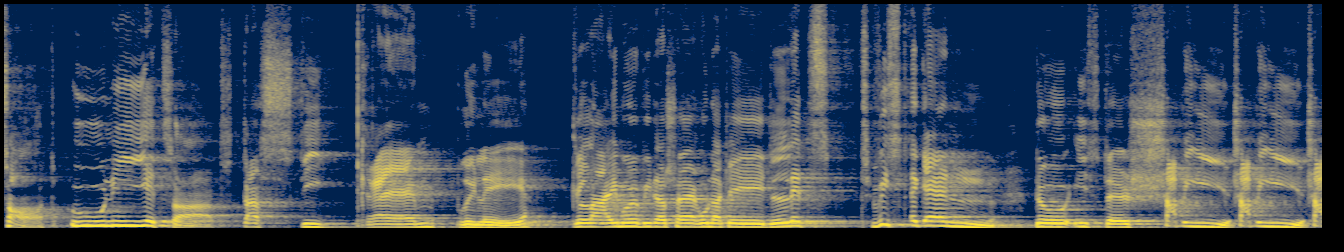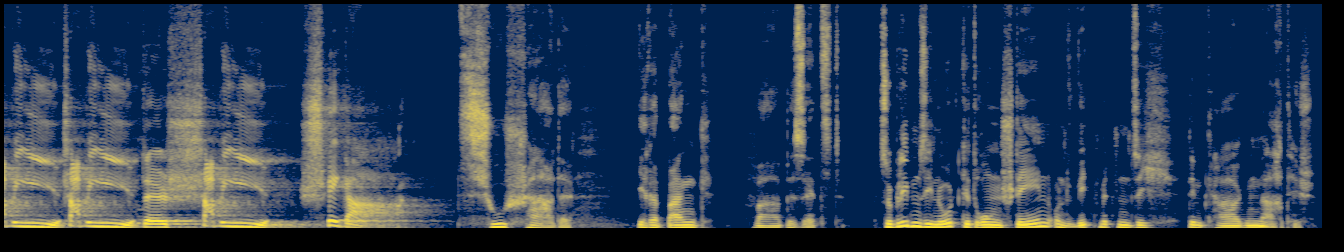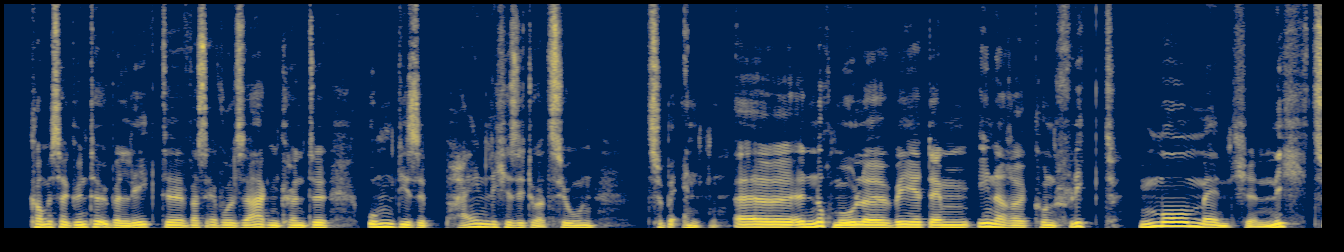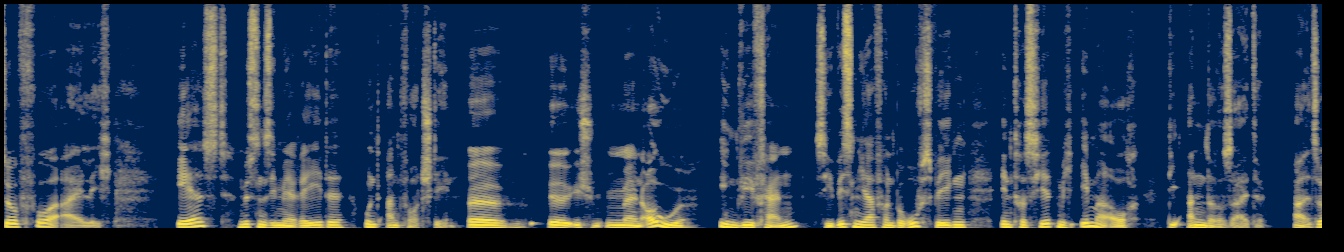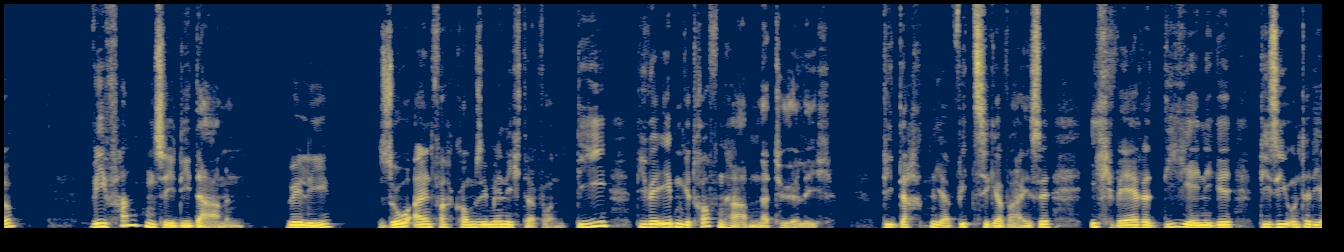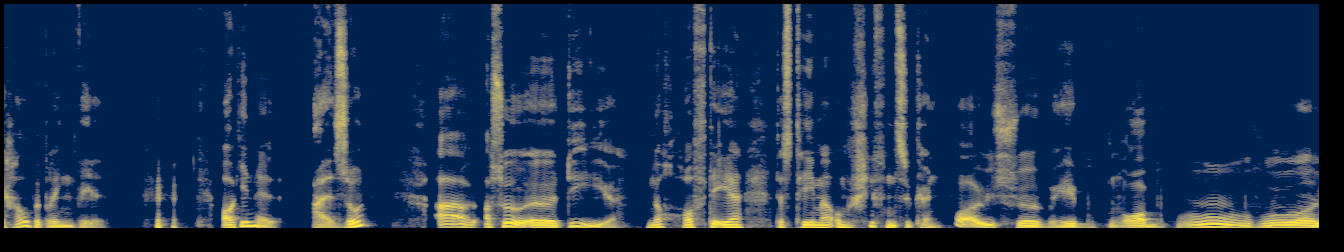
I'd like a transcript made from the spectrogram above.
zart, uni jetzart, dass die Crème Brûlée gleich mal wieder schwer runtergeht. Let's twist again. Du ist der Shabby, Shabby, Shabby, Shabby, der Shabby Schigger. Zu schade. Ihre Bank war besetzt. So blieben sie notgedrungen stehen und widmeten sich dem kargen Nachtisch. Kommissar Günther überlegte, was er wohl sagen könnte, um diese peinliche Situation zu beenden. Äh, nochmal, äh, wehe dem innere Konflikt. Momentchen, nicht so voreilig. Erst müssen Sie mir Rede und Antwort stehen. Äh, äh ich mein Au. Inwiefern? Sie wissen ja von Berufswegen, interessiert mich immer auch die andere Seite. Also, wie fanden Sie die Damen? Willi, so einfach kommen Sie mir nicht davon. Die, die wir eben getroffen haben, natürlich. Die dachten ja witzigerweise, ich wäre diejenige, die sie unter die Haube bringen will. Originell. Also? Ah, ach so, äh, die. Noch hoffte er, das Thema umschiffen zu können. Oh, ich, äh,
